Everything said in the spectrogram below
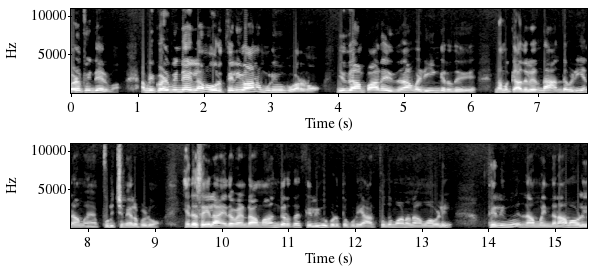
குழப்பிகிட்டே இருப்பான். அப்படி குழப்பிகிட்டே இல்லாமல் ஒரு தெளிவான முடிவுக்கு வரணும். இதுதான் பாதை இதுதான் வழிங்கிறது நமக்கு அதில் இருந்தால் அந்த வழியை நாம் பிடிச்சி மேலே போயிடுவோம். எதை செய்யலாம் எதை வேண்டாமாங்கிறத தெளிவுபடுத்தக்கூடிய அற்புதமான நாமாவளி. தெளிவு நம்ம இந்த நாமாவளி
